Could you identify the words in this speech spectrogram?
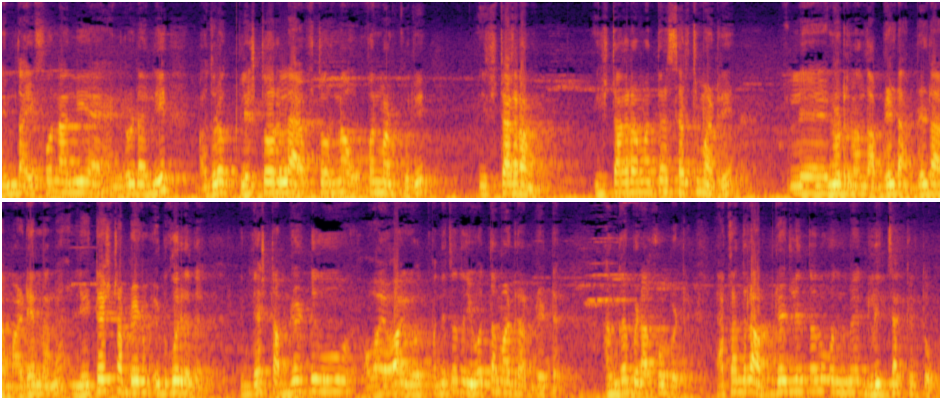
ನಿಮ್ದು ಐಫೋನ್ ಆಗಲಿ ಆ್ಯಂಡ್ರಾಯ್ಡ್ ಆಗಲಿ ಅದ್ರಾಗ ಪ್ಲೇಸ್ಟೋರ್ ಇಲ್ಲ ಆ್ಯಪ್ ಸ್ಟೋರ್ನ ಓಪನ್ ಮಾಡ್ಕೊರಿ. ಇನ್ಸ್ಟಾಗ್ರಾಮ್ ಇನ್ಸ್ಟಾಗ್ರಾಮ್ ಅಂತ ಸರ್ಚ್ ಮಾಡಿರಿ. ಇಲ್ಲಿ ನೋಡಿರಿ ನಂದು ಅಪ್ಡೇಟ್ ಅಪ್ಡೇಟ್ ಮಾಡಿಲ್ಲ ನಾನು. ಲೇಟೆಸ್ಟ್ ಅಪ್ಡೇಟ್ ಇಟ್ಕೋರಿ ಅದು. ನಿಮ್ದು ಎಷ್ಟು ಅಪ್ಡೇಟ್ ನೀವು ಅವ ಯಾವಾಗ ಇವತ್ತು ಬಂದಿತ್ತಂದ್ರೆ ಇವತ್ತ ಮಾಡಿರಿ ಅಪ್ಡೇಟ್ ಹಂಗೆ ಬಿಡಕ್ಕೆ ಹೋಗ್ಬಿಟ್ರಿ ಯಾಕಂದ್ರೆ ಅಪ್ಡೇಟ್ಲಿಂತನೂ ಮೇಲೆ ಗ್ಲಿಚ್ ಹಾಕಿರ್ತವೆ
